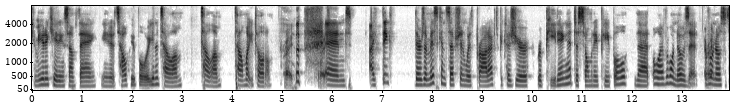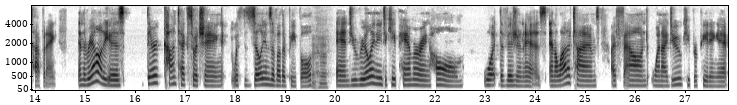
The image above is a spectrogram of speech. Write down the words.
communicating something, you need to tell people what you're going to tell them, tell them, tell them what you told them. Right. right. and I think there's a misconception with product because you're repeating it to so many people that, oh, everyone knows it. Everyone right. knows what's happening. And the reality is, they're context switching with zillions of other people, mm-hmm. and you really need to keep hammering home what the vision is. And a lot of times I found when I do keep repeating it,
